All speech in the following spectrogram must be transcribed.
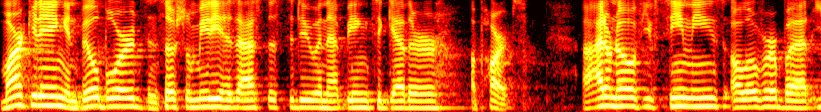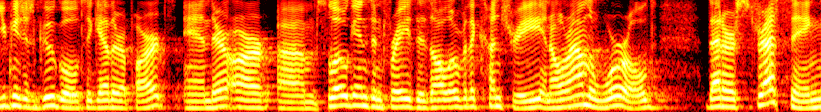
marketing and billboards and social media has asked us to do, and that being together apart. Uh, I don't know if you've seen these all over, but you can just Google Together Apart, and there are um, slogans and phrases all over the country and all around the world that are stressing,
